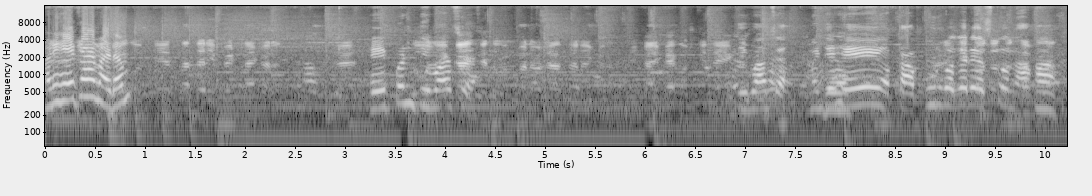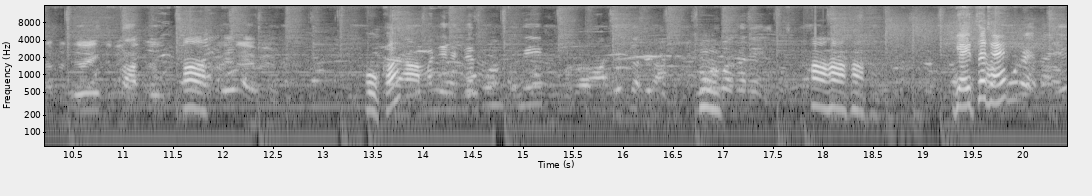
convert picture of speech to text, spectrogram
आणि हे काय मॅडम? हे पण दिवाच आहे. दिवाच म्हणजे हे कापूर वगैरे असतो ना हा. ऊस, कापूर. हा. ते आहे. ते. हो का? हा म्हणजे ह्याच्यातून तुम्ही अं, हे करता. वगैरे. हा हा हा. हा. घ्यायचं काय? कापूर आहे ना हे?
